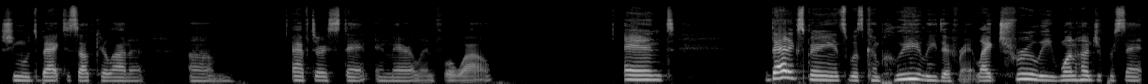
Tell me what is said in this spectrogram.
She moved back to south carolina um, after a stint in maryland for a while. And that experience was completely different like truly 100%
